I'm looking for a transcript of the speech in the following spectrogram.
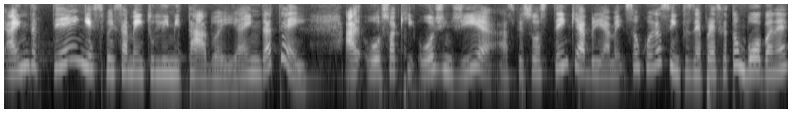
ainda tem esse pensamento limitado aí, ainda tem. A- o- só que hoje em dia, as pessoas têm que abrir a mente. São coisas simples, né? Parece que é tão boba, né?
